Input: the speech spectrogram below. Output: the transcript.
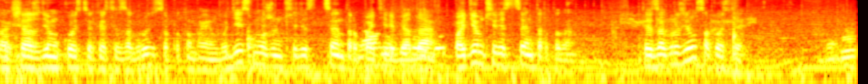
Так, сейчас ждем Костик, если загрузится, потом пойдем. Вот здесь можем через центр пойти, ребят, да. Пойдем через центр туда. Ты загрузился, Костя? Да.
